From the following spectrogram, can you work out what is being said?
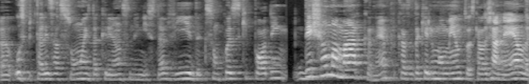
uh, hospitalizações da criança no início da vida, que são coisas que podem deixar uma marca, né, por causa daquele momento, aquela janela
